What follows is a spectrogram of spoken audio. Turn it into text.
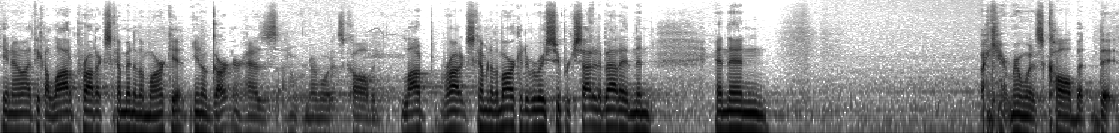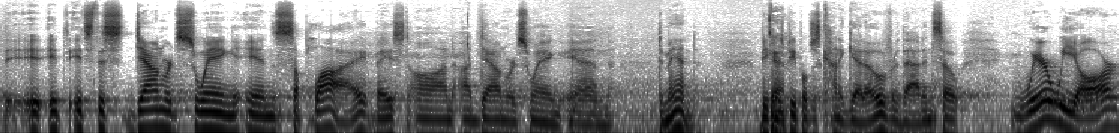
You know, I think a lot of products come into the market. You know, Gartner has I don't remember what it's called, but a lot of products come into the market. Everybody's super excited about it, and then and then I can't remember what it's called, but the, it, it, it's this downward swing in supply based on a downward swing in demand because yeah. people just kind of get over that. And so, where we are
